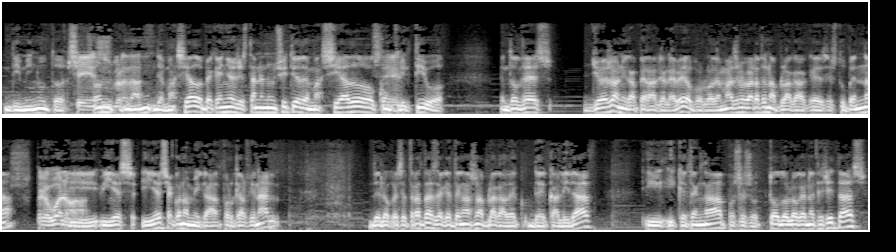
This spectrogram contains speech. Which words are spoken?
diminutos. Sí, eso son es verdad. demasiado pequeños y están en un sitio demasiado Sí. conflictivo. Entonces, yo es la única pega que le veo. Por lo demás, me parece una placa que es estupenda. Pero bueno- Y, y es, y es económica, porque al final, de lo que se trata es de que tengas una placa de, de calidad y, y que tenga, pues eso, todo lo que necesitas.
